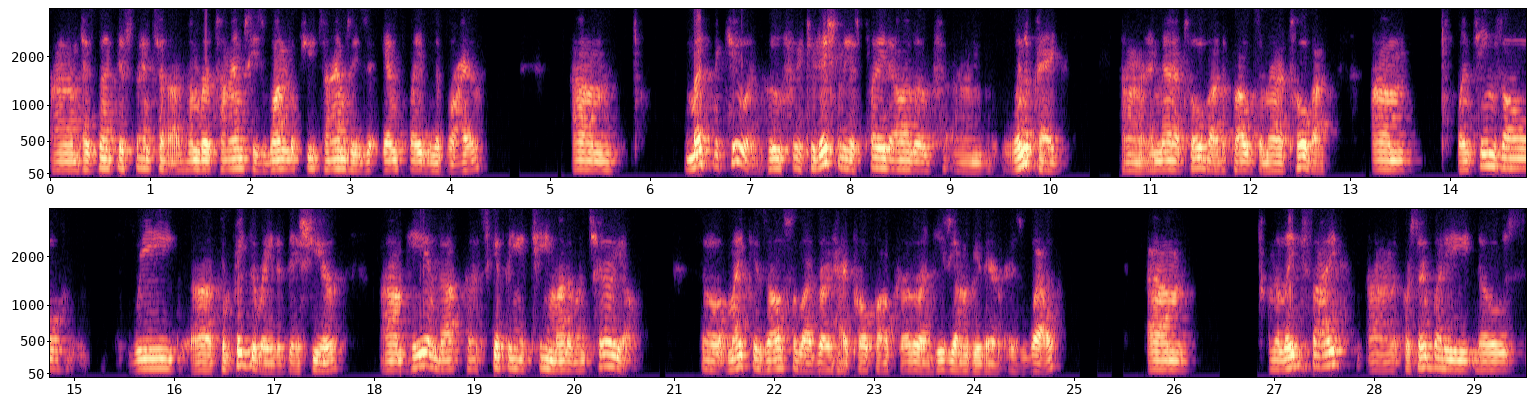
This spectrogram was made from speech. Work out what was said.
um, has been this event a number of times. He's won it a few times. He's again played in the Brier. Um, Mike McEwen, who traditionally has played out of Winnipeg uh, in Manitoba, the province of Manitoba, when teams all reconfigured uh, this year, um, he ended up uh, skipping a team out of Ontario. So Mike is also a very high profile curler, and he's going to be there as well. Um, on the ladies' side, uh, of course, everybody knows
